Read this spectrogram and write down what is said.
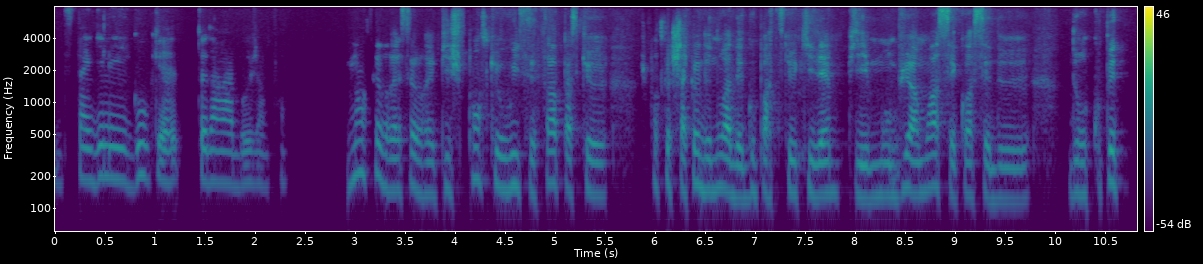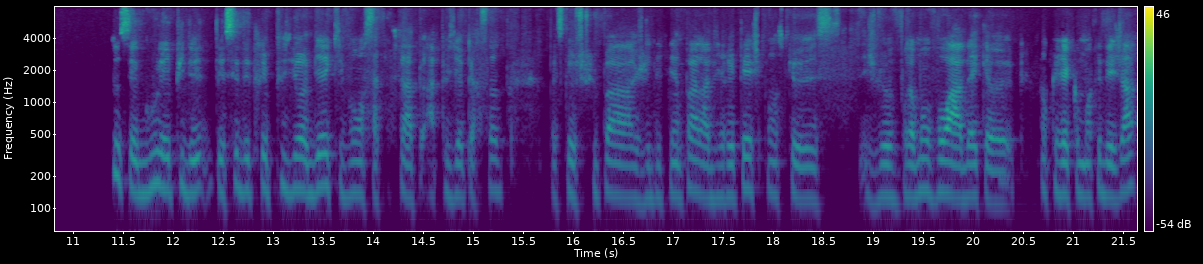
distinguer les goûts que tu as dans la bouche, en Non, c'est vrai, c'est vrai. Puis je pense que oui, c'est ça, parce que je pense que chacun de nous a des goûts particuliers qu'il aime. Puis mon but à moi, c'est quoi? C'est de, de recouper tous ces goûts et puis d'essayer de, créer plusieurs biens qui vont satisfaire à, plusieurs personnes. parce que je suis pas, je détiens pas la vérité. Je pense que je veux vraiment voir avec, euh, que j'ai commencé déjà,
